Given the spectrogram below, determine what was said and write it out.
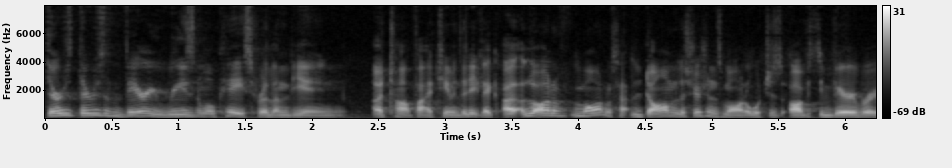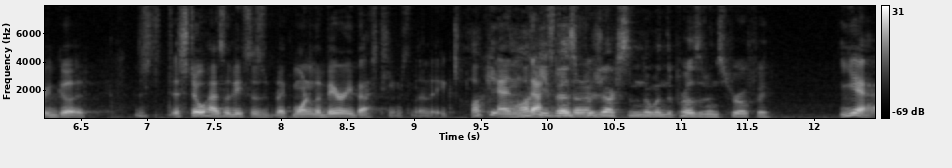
there's there's a very reasonable case for them being a top five team in the league. Like a, a lot of models, have- Dom Luszczyszyn's model, which is obviously very very good, still has the Leafs as like one of the very best teams in the league. Hockey, and Hockey that still projects them to win the President's Trophy. Yeah,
